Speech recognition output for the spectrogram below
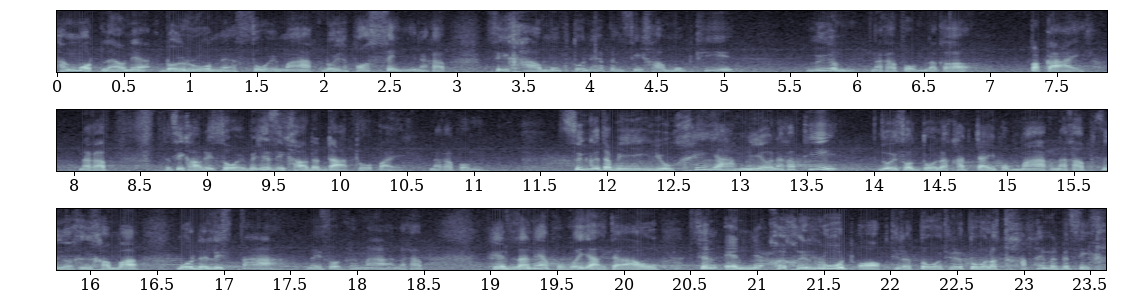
ทั้งหมดแล้วเนี่ยโดยรวมเนี่ยสวยมากโดยเฉพาะสีนะครับสีขาวมุกตัวนี้เป็นสีขาวมุกที่เลื่อมนะครับผมแล้วก็ประกายนะครับเป็นสีขาวที่สวยไม่ใช่สีขาวดัดดาดทั่วไปนะครับผมซึ่งก็จะมีอยู่แค่อย่างเดียวนะครับที่โดยส่วนตัวและขัดใจผมมากนะครับ ซึ่งก็คือคำว่าโมเดลิสต้าในส่วนข้างหน้านะครับ เห็นแล้วเนี่ยผมก็อยากจะเอาเส้นเอ็นเนี่ยค่อยๆ รูดออกทีละตัวทีละตัวแล้วขัดให้มันเป็นสีข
